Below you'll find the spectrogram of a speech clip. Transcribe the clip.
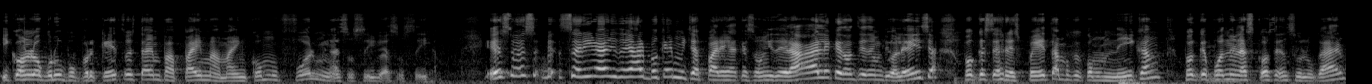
y con los grupos, porque esto está en papá y mamá, en cómo formen a sus hijos a sus hijas. Eso es, sería ideal porque hay muchas parejas que son ideales, que no tienen violencia, porque se respetan, porque comunican, porque ponen las cosas en su lugar.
